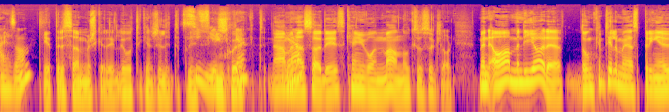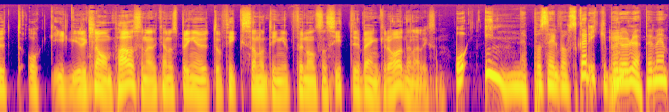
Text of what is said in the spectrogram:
Er det sant? Heter det sömmerska? Det låter kanske lite politiskt Syerska. inkorrekt. Nej, men Ja. alltså, det kan ju vara en man också såklart. Men ja, men det gör det. De kan till och med springa ut och i reklampauserna kan de springa ut och fixa någonting för någon som sitter i bänkraderna. Liksom. Og inne på selve Oscar, ikke på mm. løpe, men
